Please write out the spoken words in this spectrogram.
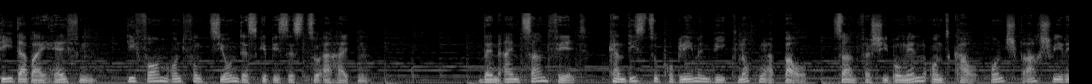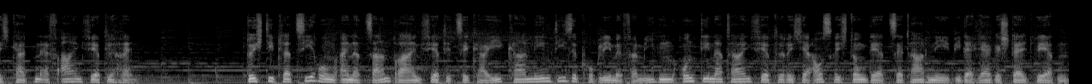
die dabei helfen, die Form und Funktion des Gebisses zu erhalten. Wenn ein Zahn fehlt, kann dies zu Problemen wie Knochenabbau, Zahnverschiebungen und Kau- und Sprachschwierigkeiten FA1 Viertel rennen. Durch die Platzierung einer Zahnbreinviertel CKI kann nun diese Probleme vermieden und die nateinviertelliche Ausrichtung der Zetarni wiederhergestellt werden.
